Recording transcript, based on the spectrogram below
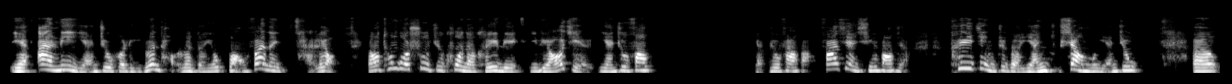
研案例研究和理论讨论等有广泛的材料。然后通过数据库呢，可以了了解研究方研究方法，发现新方向，推进这个研项目研究。呃，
